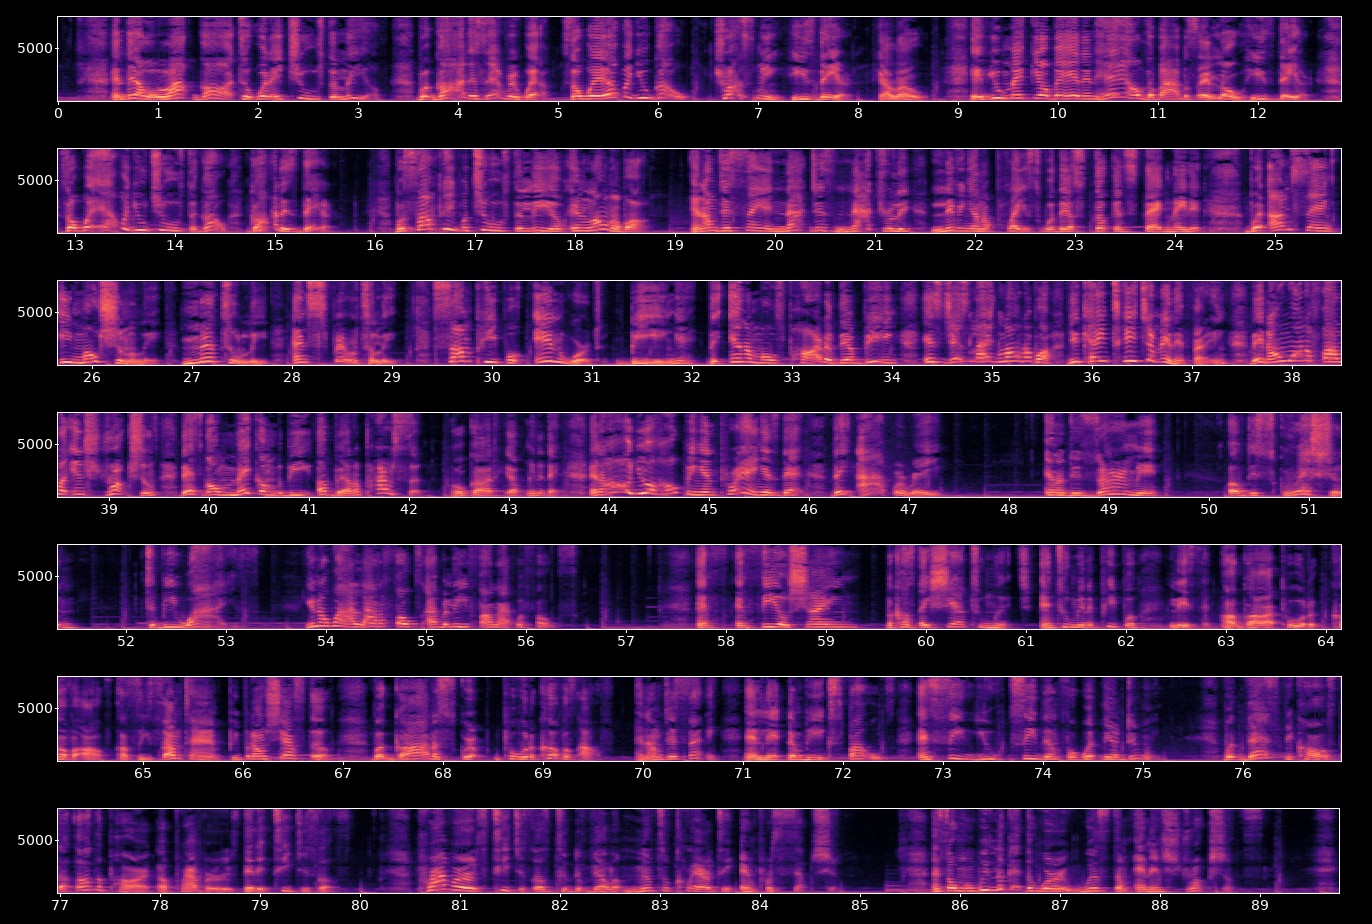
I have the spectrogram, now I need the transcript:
And they'll lock God to where they choose to live. But God is everywhere. So wherever you go, trust me, He's there. Hello. If you make your bed in hell, the Bible said, lo, he's there. So wherever you choose to go, God is there. But some people choose to live in Lonabar. And I'm just saying, not just naturally living in a place where they're stuck and stagnated, but I'm saying emotionally, mentally, and spiritually. Some people inward being, the innermost part of their being, is just like Lonabar. You can't teach them anything. They don't want to follow instructions that's going to make them be a better person. Oh, God, help me today. And all you're hoping and praying is that they operate and a discernment of discretion to be wise. You know why a lot of folks, I believe, fall out with folks and, and feel shame because they share too much and too many people listen or God pull the cover off. Because see, sometimes people don't share stuff, but God a script pull the covers off. And I'm just saying, and let them be exposed and see you see them for what they're doing. But that's because the other part of Proverbs that it teaches us. Proverbs teaches us to develop mental clarity and perception. And so when we look at the word wisdom and instructions,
